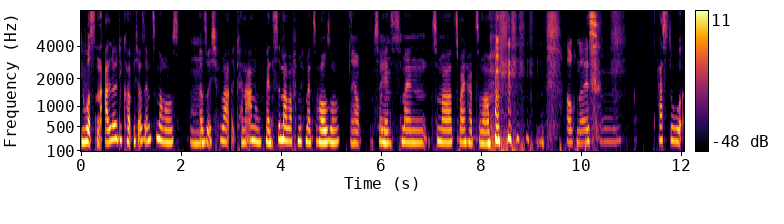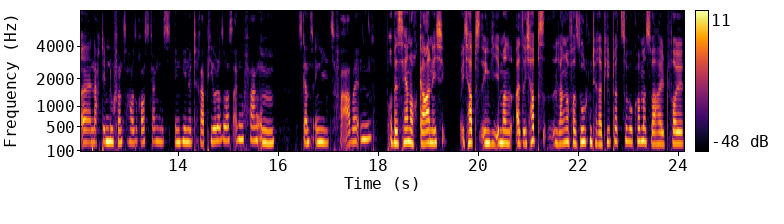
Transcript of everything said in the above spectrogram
die wussten alle, die konnten nicht aus ihrem Zimmer raus. Mhm. Also ich war, keine Ahnung, mein Zimmer war für mich mein Zuhause. ja, Und same. jetzt ist mein Zimmer zweieinhalb Zimmer. auch nice. Hast du, äh, nachdem du von zu Hause rausgegangen bist, irgendwie eine Therapie oder sowas angefangen, um das Ganze irgendwie zu verarbeiten? Boah, bisher noch gar nicht. Ich hab's irgendwie immer, also ich hab's lange versucht, einen Therapieplatz zu bekommen. Es war halt voll,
